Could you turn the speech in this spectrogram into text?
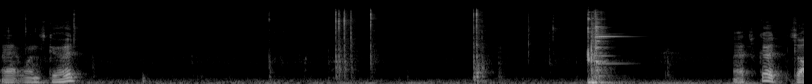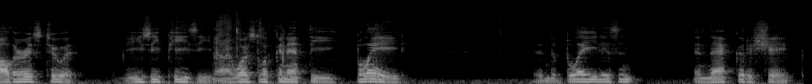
That one's good. That's good. That's all there is to it. Easy peasy. Now I was looking at the blade and the blade isn't in that good a shape.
